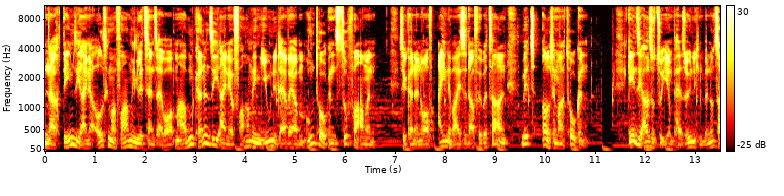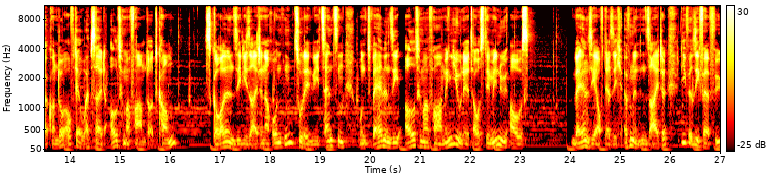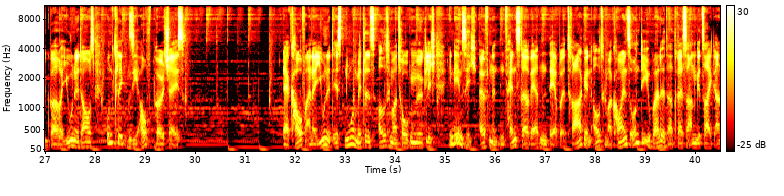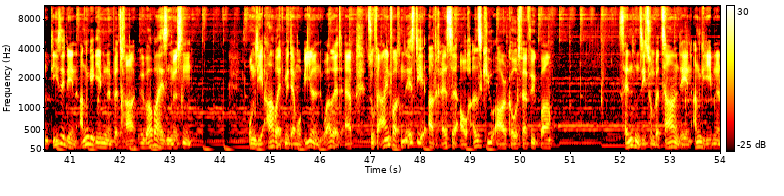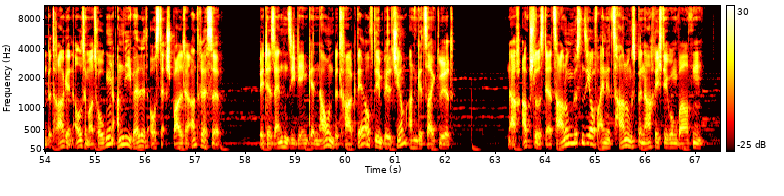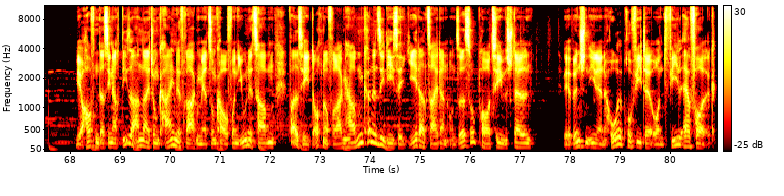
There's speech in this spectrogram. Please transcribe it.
Nachdem Sie eine Ultima Farming Lizenz erworben haben, können Sie eine Farming Unit erwerben, um Tokens zu farmen. Sie können nur auf eine Weise dafür bezahlen, mit Ultima Token. Gehen Sie also zu Ihrem persönlichen Benutzerkonto auf der Website ultimafarm.com, scrollen Sie die Seite nach unten zu den Lizenzen und wählen Sie Ultima Farming Unit aus dem Menü aus. Wählen Sie auf der sich öffnenden Seite die für Sie verfügbare Unit aus und klicken Sie auf Purchase. Der Kauf einer Unit ist nur mittels Ultima Token möglich. In dem sich öffnenden Fenster werden der Betrag in Ultima Coins und die Wallet-Adresse angezeigt, an die Sie den angegebenen Betrag überweisen müssen. Um die Arbeit mit der mobilen Wallet-App zu vereinfachen, ist die Adresse auch als QR-Code verfügbar. Senden Sie zum Bezahlen den angegebenen Betrag in Ultima Token an die Wallet aus der Spalte Adresse. Bitte senden Sie den genauen Betrag, der auf dem Bildschirm angezeigt wird. Nach Abschluss der Zahlung müssen Sie auf eine Zahlungsbenachrichtigung warten. Wir hoffen, dass Sie nach dieser Anleitung keine Fragen mehr zum Kauf von Units haben. Falls Sie doch noch Fragen haben, können Sie diese jederzeit an unsere Support-Teams stellen. Wir wünschen Ihnen hohe Profite und viel Erfolg.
